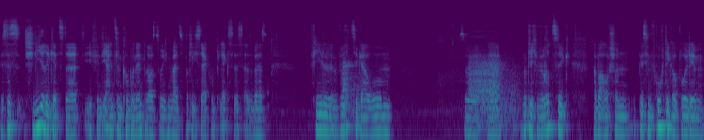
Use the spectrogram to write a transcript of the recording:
Es ist schwierig jetzt da, ich finde, die einzelnen Komponenten rauszuriechen, weil es wirklich sehr komplex ist. Also du hast viel würziger Aromen, so ja, wirklich würzig, aber auch schon ein bisschen fruchtig, obwohl dem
